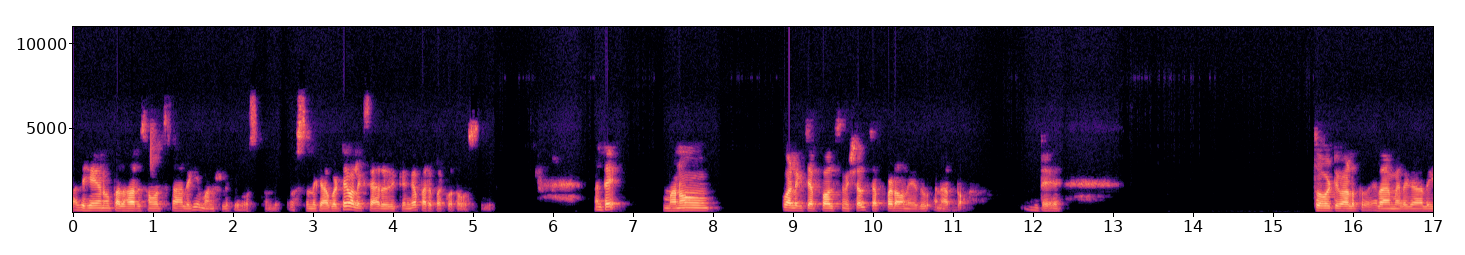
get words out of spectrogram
పదిహేను పదహారు సంవత్సరాలకి మనుషులకి వస్తుంది. వస్తుంది కాబట్టి వాళ్ళకి శారీరకంగా పరిపక్వత వస్తుంది. అంటే మనం వాళ్ళకి చెప్పాల్సిన విషయాలు చెప్పడం లేదు అని అర్థం. అంటే తోటి వాళ్ళతో ఎలా మెలగాలి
